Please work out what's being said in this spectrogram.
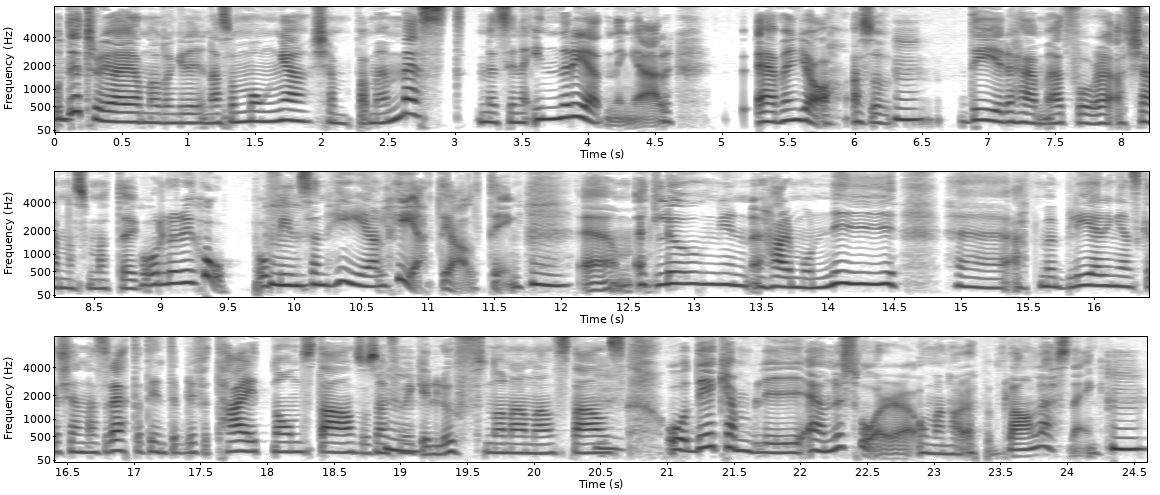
Och det tror jag är en av de grejerna som många kämpar med mest med sina inredningar. Även jag. Alltså, Mm. Det är det här med att få att känna som att det håller ihop och Mm. finns en helhet i allting. Ehm, ett lugn, harmoni, eh, att möbleringen ska kännas rätt, att det inte blir för tajt någonstans och sen Mm. för mycket luft någon annanstans. Och det kan bli ännu svårare om man har öppen planlösning. Mm.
